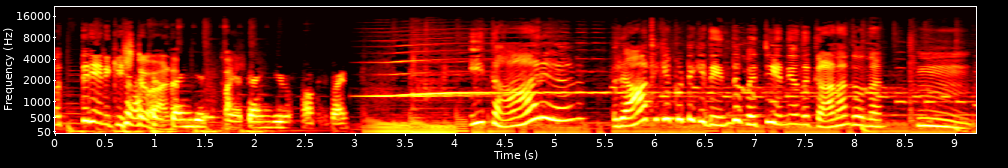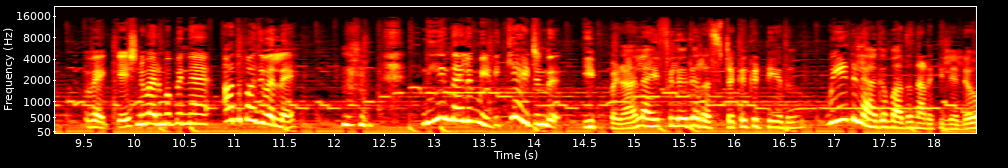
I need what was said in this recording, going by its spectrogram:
ഒത്തിരി എനിക്ക് ഇഷ്ടമാണ് thank you thank you okay bye ഇതാര്? രാധികക്കുട്ടിക്ക് ഇത് എന്ത് പറ്റി എന്നെ ഒന്ന് കാണാൻ തോന്നാൻ? വെക്കേഷന് വരുമ്പോ പിന്നെ അത് പതിവല്ലേ? നീ എന്തായാലും മിടുക്കിയായിട്ടുണ്ട്. ഇപ്പഴാ ലൈഫിൽ ഒരു റെസ്റ്റ് ഒക്കെ കിട്ടിയത്. വീട്ടിലാകുമ്പോ അത് നടക്കില്ലല്ലോ.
